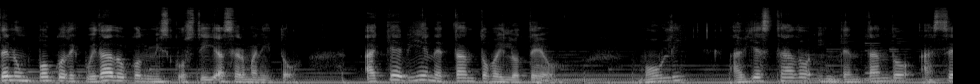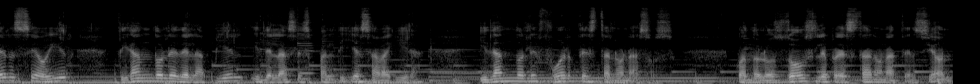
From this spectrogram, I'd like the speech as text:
Ten un poco de cuidado con mis costillas, hermanito. ¿A qué viene tanto bailoteo? Mowgli había estado intentando hacerse oír tirándole de la piel y de las espaldillas a Bagheera y dándole fuertes talonazos. Cuando los dos le prestaron atención,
